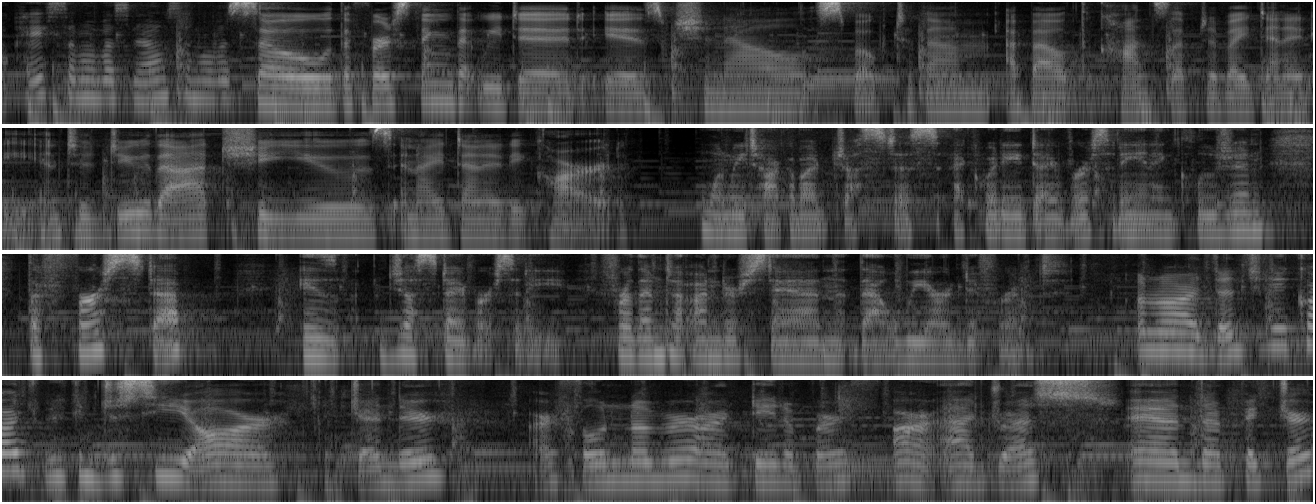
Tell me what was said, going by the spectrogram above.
Okay, some of us know, some of us So the first thing that we did is Chanel spoke to them about the concept of identity. And to do that, she used an identity card. When we talk about justice, equity, diversity, and inclusion, the first step is just diversity, for them to understand that we are different. On our identity cards, we can just see our gender, our phone number, our date of birth, our address, and a picture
